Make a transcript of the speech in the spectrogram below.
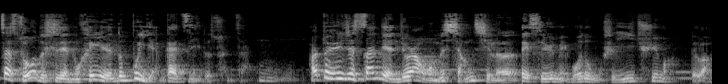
在所有的事件中，黑衣人都不掩盖自己的存在。嗯，而对于这三点，就让我们想起了类似于美国的五十一区嘛，对吧？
